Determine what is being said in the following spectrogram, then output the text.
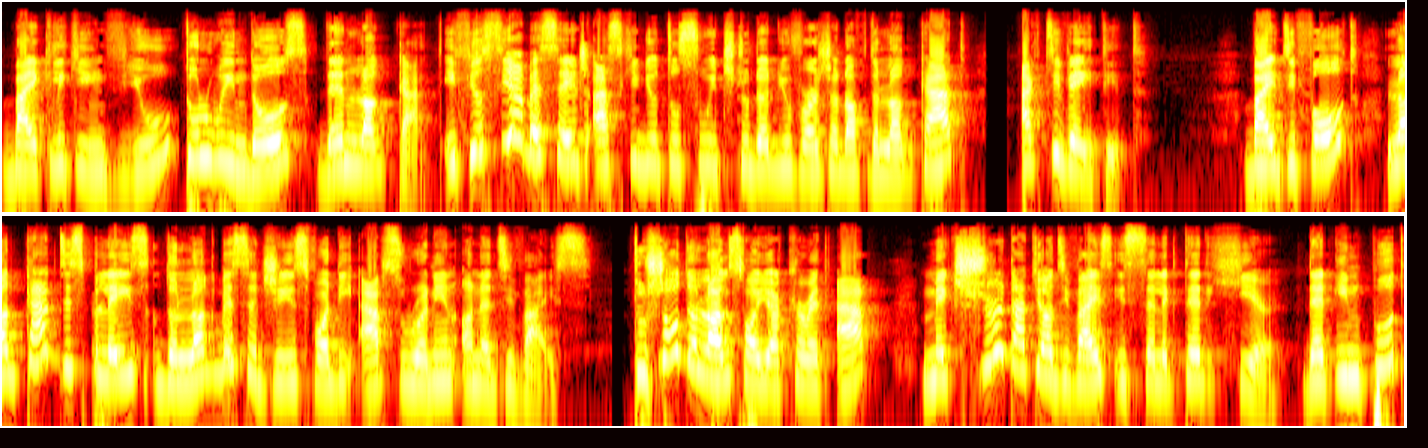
by clicking View, Tool Windows, then Logcat. If you see a message asking you to switch to the new version of the Logcat, activate it. By default, Logcat displays the log messages for the apps running on a device. To show the logs for your current app, make sure that your device is selected here. Then input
